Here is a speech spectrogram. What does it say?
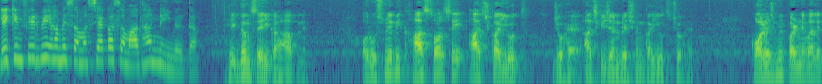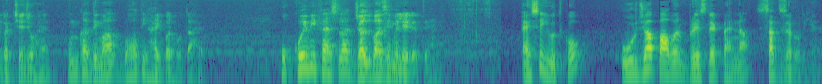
लेकिन फिर भी हमें समस्या का समाधान नहीं मिलता। एकदम सही कहा आपने। और उसमें भी खास तौर से आज का यूथ जो है, आज की जनरेशन का यूथ जो है कॉलेज में पढ़ने वाले बच्चे जो हैं, उनका दिमाग बहुत ही हाइपर होता है। वो कोई भी फैसला जल्दबाजी में ले लेते हैं। ऐसे यूथ को ऊर्जा पावर ब्रेसलेट पहनना सख्त ज़रूरी है।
